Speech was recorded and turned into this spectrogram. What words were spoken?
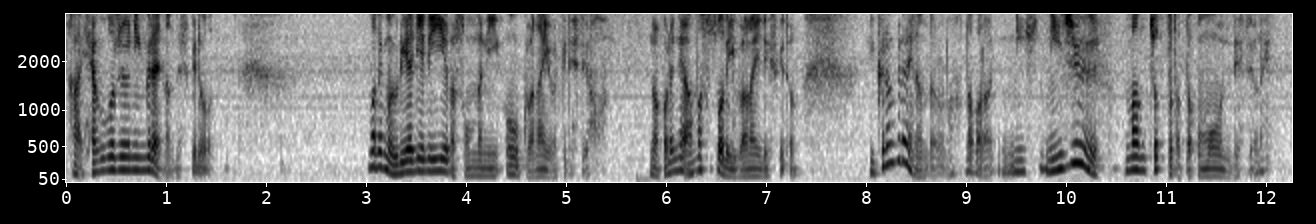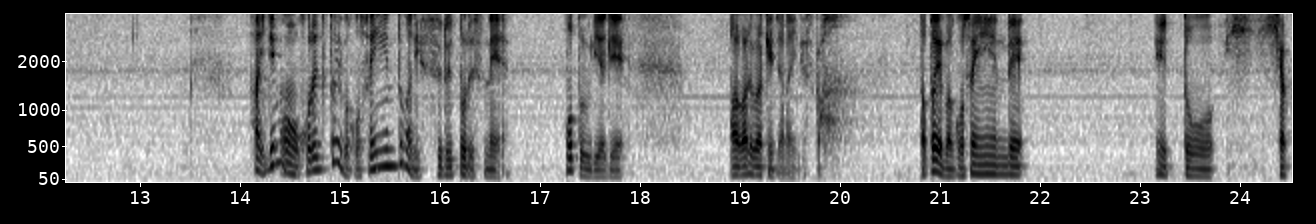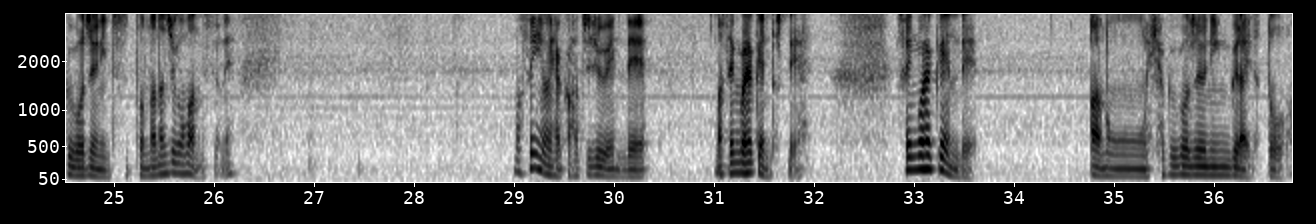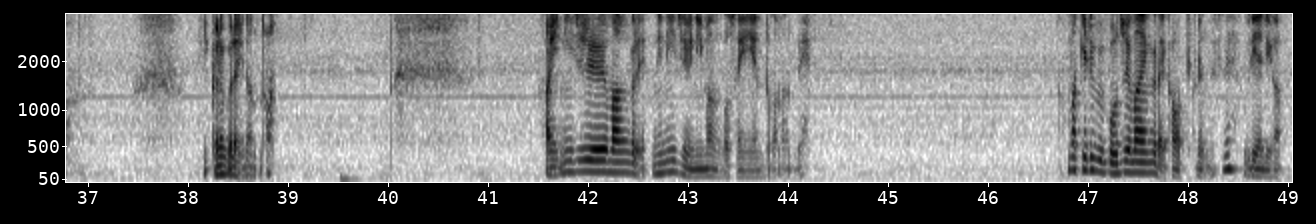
はい、150人ぐらいなんですけど、まあでも売り上げで言えばそんなに多くはないわけですよ。まあこれね、あんま外で言わないですけど、いくらぐらいなんだろうな。だから20万ちょっとだと思うんですよね。はい、でもこれ例えば5000円とかにするとですね、もっと売り上げ上がるわけじゃないですか。例えば5000円で、えっと、150人すると75万ですよね。まあ、1480円で、まあ、1500円として、1500円で、あのー、150人ぐらいだと、いくらぐらいなんだ？はい、20万ぐらいですね。22万5千円とかなんで。まあ、結局50万円ぐらい変わってくるんですね、売り上げが。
